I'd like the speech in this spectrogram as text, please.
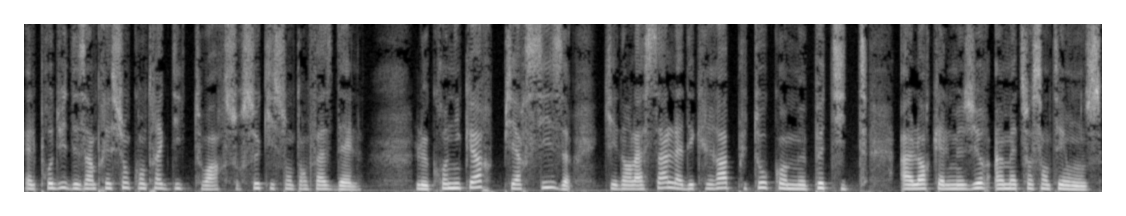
elle produit des impressions contradictoires sur ceux qui sont en face d'elle. Le chroniqueur Pierre Cise, qui est dans la salle, la décrira plutôt comme petite, alors qu'elle mesure 1m71,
